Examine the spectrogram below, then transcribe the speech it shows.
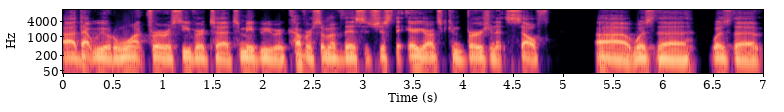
uh, that we would want for a receiver to to maybe recover some of this. It's just the air yards conversion itself uh, was the was the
